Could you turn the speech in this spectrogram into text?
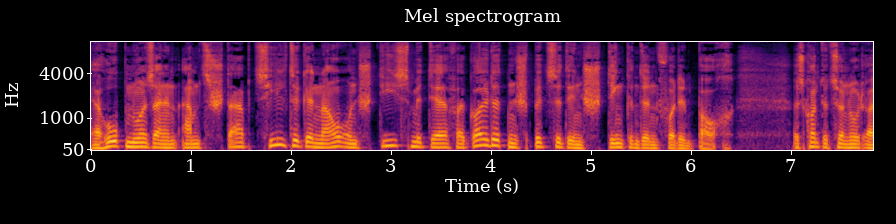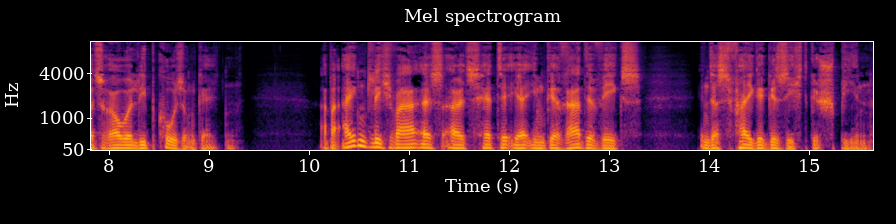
erhob nur seinen Amtsstab, zielte genau und stieß mit der vergoldeten Spitze den Stinkenden vor den Bauch. Es konnte zur Not als raue Liebkosung gelten. Aber eigentlich war es, als hätte er ihm geradewegs in das feige Gesicht gespien.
